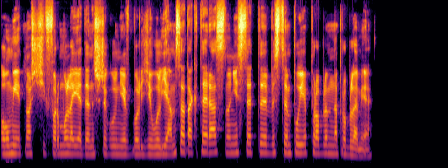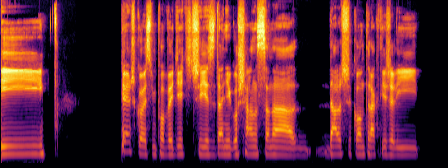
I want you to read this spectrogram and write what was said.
o, umiejętności w Formule 1, szczególnie w bolidzie Williamsa, tak teraz no niestety występuje problem na problemie. I ciężko jest mi powiedzieć, czy jest dla niego szansa na dalszy kontrakt, jeżeli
